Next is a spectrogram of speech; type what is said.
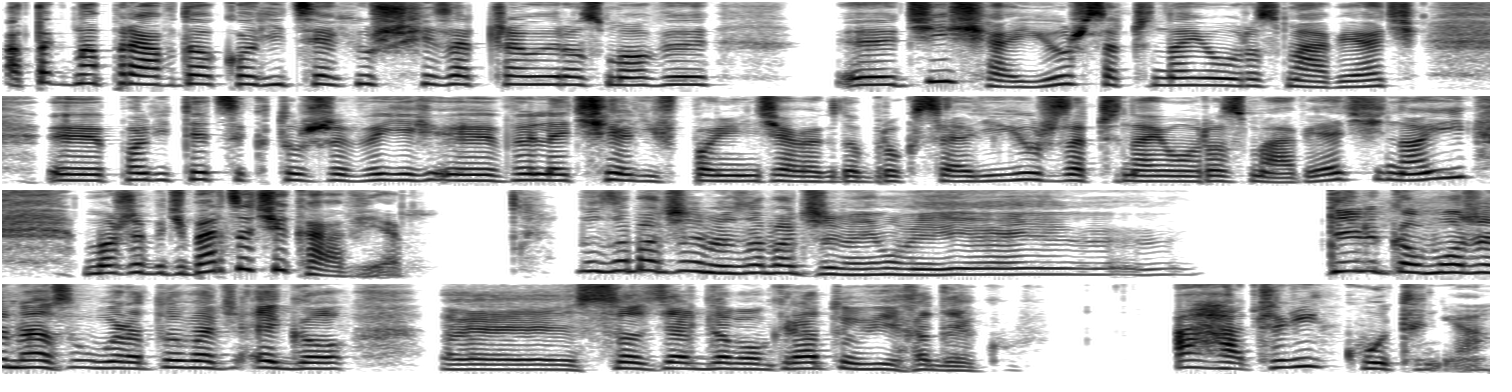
a tak naprawdę o koalicjach już się zaczęły rozmowy y, dzisiaj już zaczynają rozmawiać. Politycy, którzy wylecieli w poniedziałek do Brukseli, już zaczynają rozmawiać. No i może być bardzo ciekawie. No zobaczymy, zobaczymy. Mówię, tylko może nas uratować ego e, socjaldemokratów i chadeków. Aha, czyli kłótnia.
